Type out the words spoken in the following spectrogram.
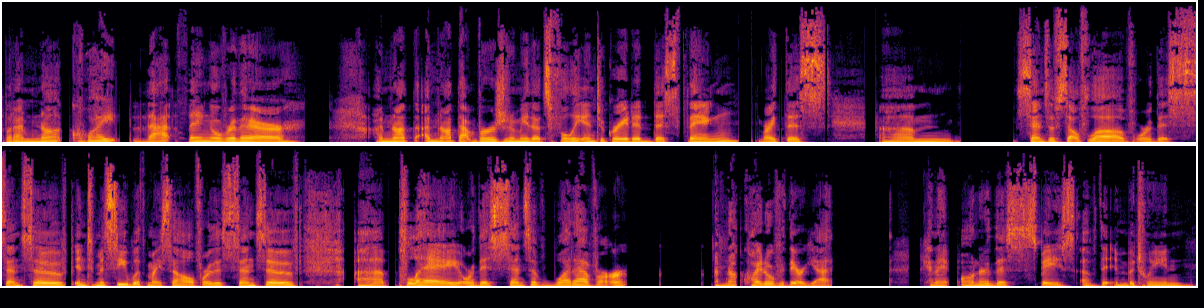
but I'm not quite that thing over there. I'm not, I'm not that version of me that's fully integrated this thing, right? This, um, sense of self love or this sense of intimacy with myself or this sense of uh, play or this sense of whatever. I'm not quite over there yet. Can I honor this space of the in between?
